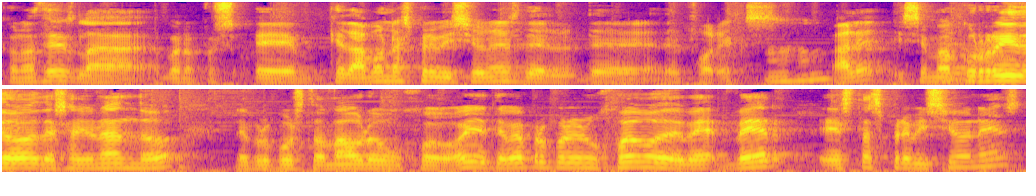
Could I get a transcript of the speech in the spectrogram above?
¿conoces? La, bueno, pues eh, que daba unas previsiones del, de- del Forex. ¿vale? Y se me ha ocurrido, desayunando, le he propuesto a Mauro un juego. Oye, te voy a proponer un juego de ve- ver estas previsiones,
